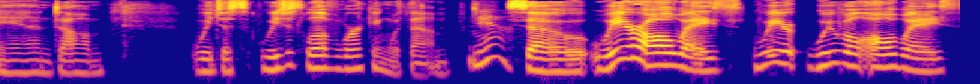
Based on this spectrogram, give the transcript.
and um, we just we just love working with them. Yeah. So we are always we are, we will always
